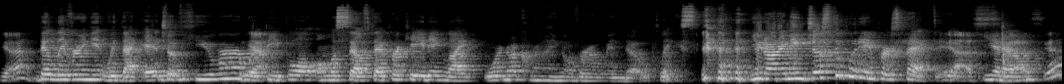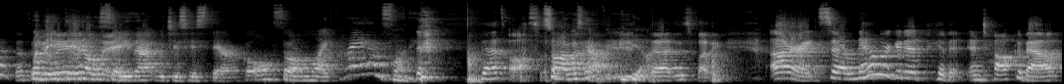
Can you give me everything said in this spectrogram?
yeah delivering it with that edge of humor, where Yeah. people almost self-deprecating, like we're not crying over a window, please. you know what I mean? Just to put it in perspective. yes You know. yes. yeah that's But they did all say that, which is hysterical. So I'm like, I am funny. that's awesome so I was happy. Yeah. That is funny. All right, so now we're going to pivot and talk about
